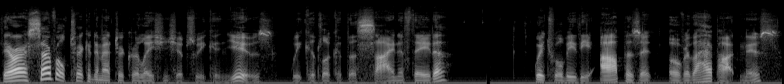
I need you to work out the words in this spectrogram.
There are several trigonometric relationships we can use. We could look at the sine of theta, which will be the opposite over the hypotenuse,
